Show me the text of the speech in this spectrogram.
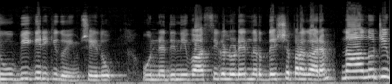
രൂപീകരിക്കുകയും ചെയ്തു. ഉന്നതി നിവാസികളുടെ നിർദ്ദേശപ്രകാരം നാനൂറ്റി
